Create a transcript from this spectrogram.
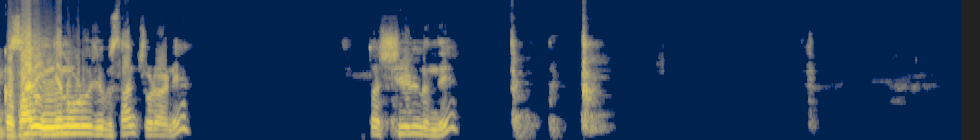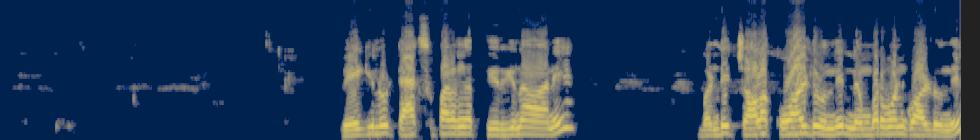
ఒకసారి ఇంజన్ కూడా చూపిస్తాను చూడండి. మొత్తం షీల్డ్ ఉంది. వెహికల్ ట్యాక్స్ పరంగా తిరిగినా కానీ బండి చాలా క్వాలిటీ ఉంది నెంబర్ వన్ క్వాలిటీ ఉంది.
